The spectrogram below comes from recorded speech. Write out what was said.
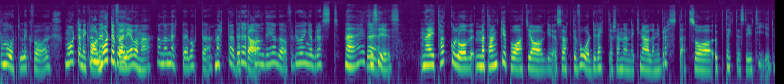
Och Mårten är kvar. Mårten är kvar. Mårten får jag leva med. Ja, men Märta är borta. Märta är borta. Berätta om det då, för du har inga bröst. Nej, precis. Nej, tack och lov, med tanke på att jag sökte vård direkt jag kände den där knölen i bröstet, så upptäcktes det i tid.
